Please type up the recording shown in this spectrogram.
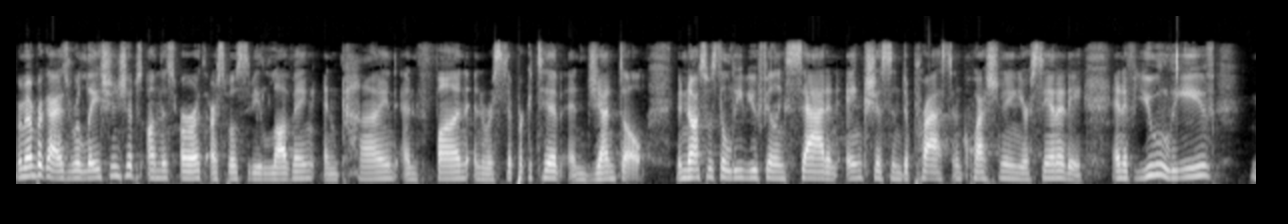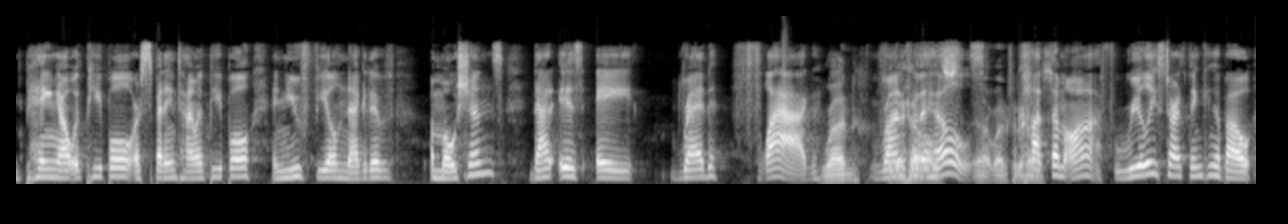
Remember, guys, relationships on this earth are supposed to be loving and kind and fun and reciprocative and gentle. They're not supposed to leave you feeling sad and anxious and depressed and questioning your sanity. And if you leave hanging out with people or spending time with people and you feel negative emotions, that is a red flag Run. run for the hills. Yeah, run for the Cut hills. them off. Really start thinking about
